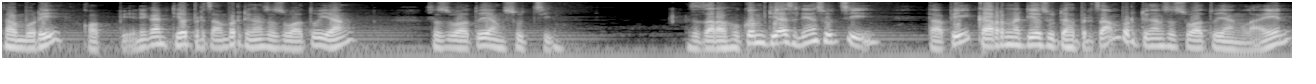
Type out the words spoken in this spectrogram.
campuri kopi. Ini kan dia bercampur dengan sesuatu yang sesuatu yang suci. Secara hukum dia aslinya suci, tapi karena dia sudah bercampur dengan sesuatu yang lain,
